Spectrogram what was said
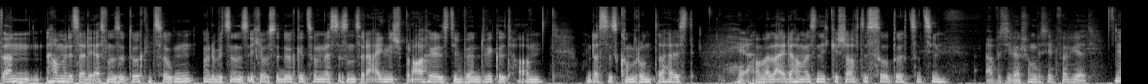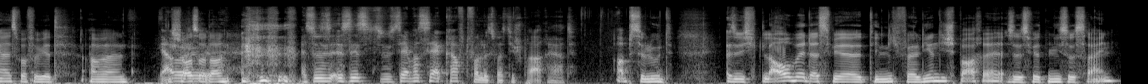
dann haben wir das halt erstmal so durchgezogen, oder beziehungsweise ich habe so durchgezogen, dass das unsere eigene Sprache ist, die wir entwickelt haben und dass das Komm runter heißt. Ja. Aber leider haben wir es nicht geschafft, es so durchzuziehen. Aber sie war schon ein bisschen verwirrt. Ja, es war verwirrt, aber ja, die Chance war da. Also es ist sehr was sehr Kraftvolles, was die Sprache hat. Absolut. Also ich glaube, dass wir die nicht verlieren, die Sprache. Also es wird nie so sein,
